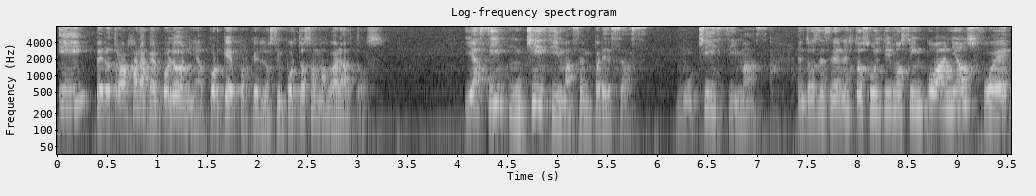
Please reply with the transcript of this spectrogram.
y, pero trabajan acá en Polonia. ¿Por qué? Porque los impuestos son más baratos. Y así muchísimas empresas, muchísimas. Entonces en estos últimos cinco años fue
